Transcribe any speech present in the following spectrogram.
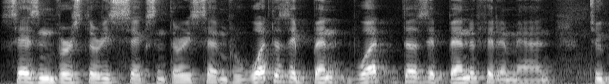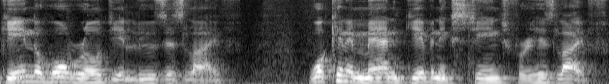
says in verse 36 and 37 for what does it ben- what does it benefit a man to gain the whole world yet lose his life what can a man give in exchange for his life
